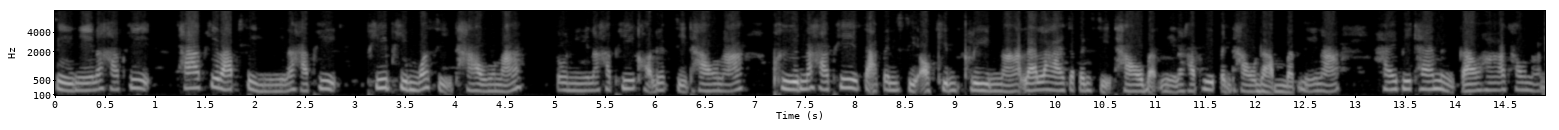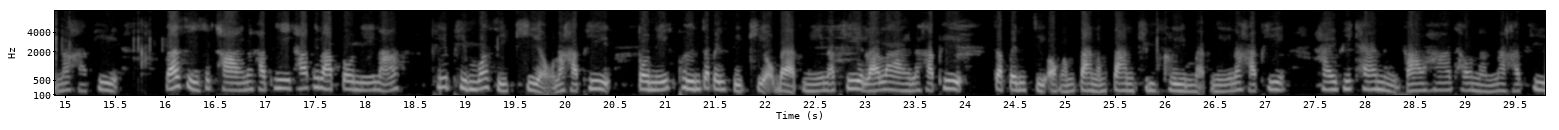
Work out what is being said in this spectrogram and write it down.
สีนี้นะคะ พี่ถ้าพี่รับสีนี้นะคะ พี่พี่พิมพ์ว่าสีเทานะ ตัวนี้นะคะ พี่ขอเรียกสีเทานะ พื้นนะคะ พี่จะเป็นสีออกครีมครีมนะ และลายจะเป็นสีเทาแบบนี้นะคะ พี่เป็นเทาดำแบบนี้นะ ให้พี่แค่ 195 เท่านั้นนะคะ พี่และสีสุดท้ายนะคะ พี่ถ้าพี่รับตัวนี้นะ พี่พิมพ์ว่าสีเขียวนะคะ พี่ตัวนี้พื้นจะเป็นสีเขียวแบบนี้นะพี่ละลายนะคะ พี่จะเป็นสีออกน้ำตาลน้ำตาลครีมครีมแบบนี้นะคะ พี่ให้พี่แค่ 195 เท่านั้นนะคะ พี่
